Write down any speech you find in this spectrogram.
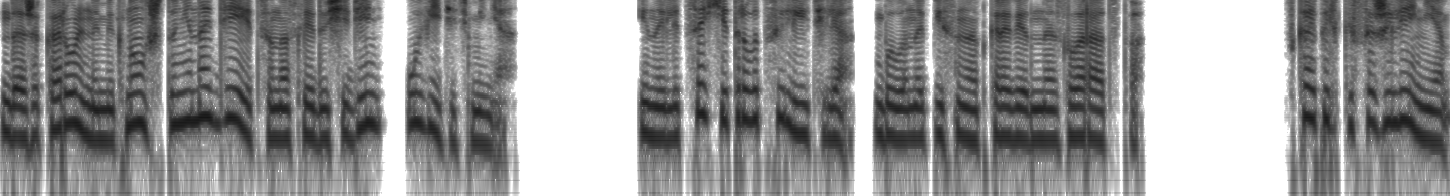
Даже король намекнул, что не надеется на следующий день увидеть меня. И на лице хитрого целителя было написано откровенное злорадство. С капелькой сожаления,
